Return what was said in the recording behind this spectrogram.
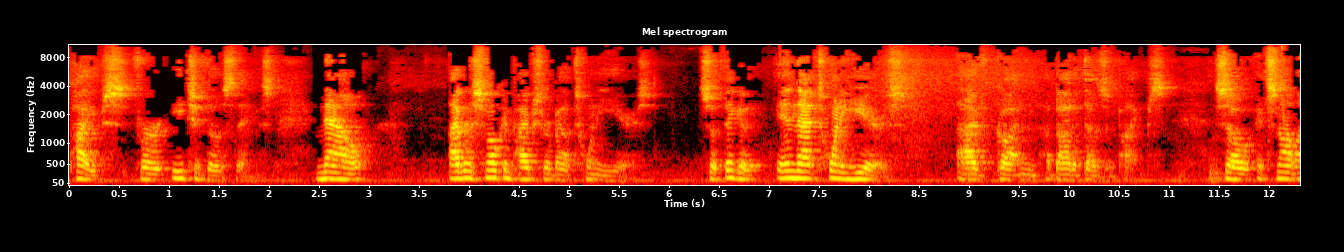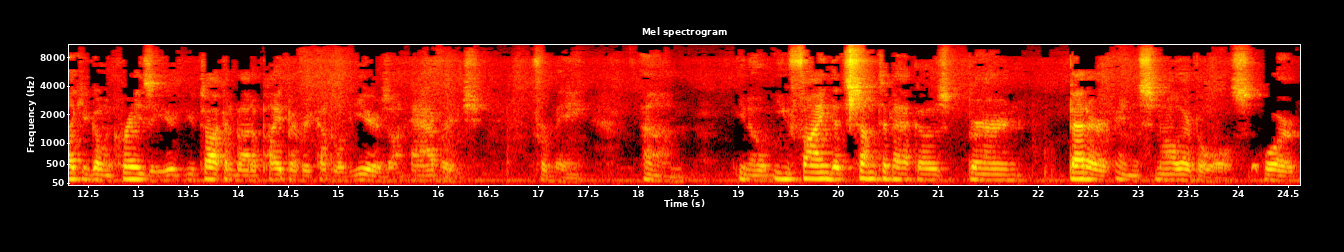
pipes for each of those things. Now, I've been smoking pipes for about 20 years. So think of it, in that 20 years, I've gotten about a dozen pipes. So it's not like you're going crazy. You're, you're talking about a pipe every couple of years on average for me. Um, you know, you find that some tobaccos burn better in smaller bowls or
